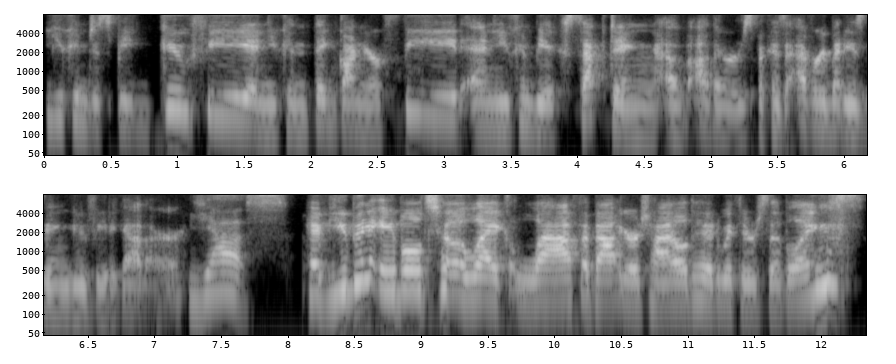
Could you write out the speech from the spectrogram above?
you can just be goofy and you can think on your feet and you can be accepting of others because everybody's being goofy together. Yes. Have you been able to like laugh about your childhood with your siblings?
